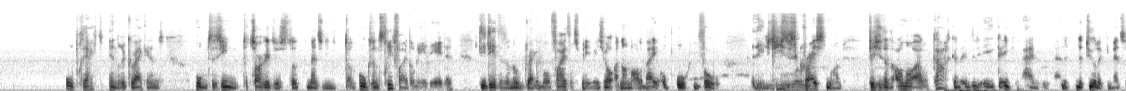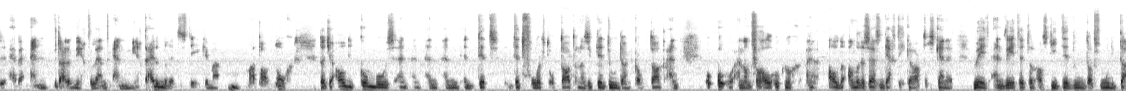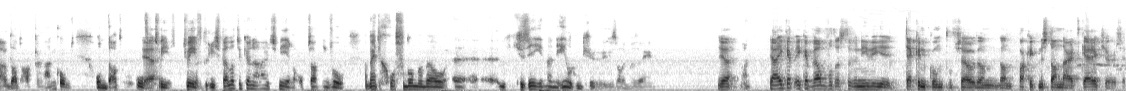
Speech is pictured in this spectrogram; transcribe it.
oprecht indrukwekkend om te zien, dat zag ik dus, dat mensen die dan ook aan Street Fighter meededen, die deden dan ook Dragon Ball Fighters mee, weet je wel, en dan allebei op hoog niveau. En denk je, Jesus. Christ man, dat je dat allemaal uit elkaar kunt. Ik, ik, en, en, natuurlijk, die mensen hebben en beduidend meer talent en meer tijd om erin te steken, maar, maar dan nog, dat je al die combo's en, en, en, en, en dit, dit volgt op dat, en als ik dit doe, dan komt dat, en, oh, oh, en dan vooral ook nog uh, al de andere 36 karakters kennen, weet, en weten dat als die dit doen, dat vermoed ik daar dat achteraan komt, om dat over ja. twee, twee of drie spellen te kunnen uitsmeren op dat niveau. Dan ben je godverdomme wel uh, gezegend met een heel goed geheugen, zal ik maar zeggen. Ja, Man. ja ik, heb, ik heb wel bijvoorbeeld als er een nieuwe Tekken komt of zo, dan, dan pak ik mijn standaard character. Zeg.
